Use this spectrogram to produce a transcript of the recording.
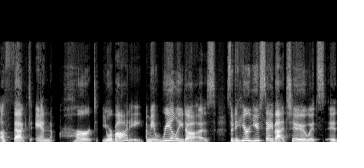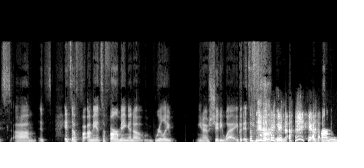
affect and hurt your body. I mean, it really does. So to hear you say that too, it's it's um it's it's a I mean it's affirming in a really you know shitty way, but it's affirming yeah. yeah. affirming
